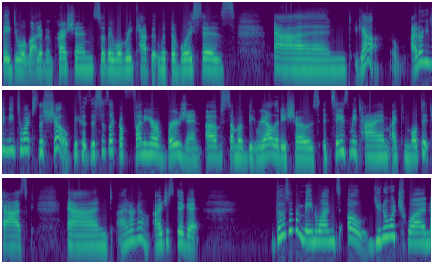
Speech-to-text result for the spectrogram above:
they do a lot of impressions, so they will recap it with the voices. And yeah, I don't even need to watch the show because this is like a funnier version of some of the reality shows. It saves me time. I can multitask. And I don't know. I just dig it those are the main ones. Oh, you know which one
